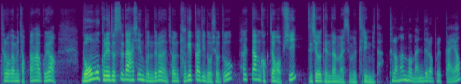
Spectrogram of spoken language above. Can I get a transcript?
들어가면 적당하고요. 너무 그래도 쓰다 하시는 분들은 전 두 개까지 넣으셔도 혈당 걱정 없이 드셔도 된다는 말씀을 드립니다. 그럼 한번 만들어 볼까요?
